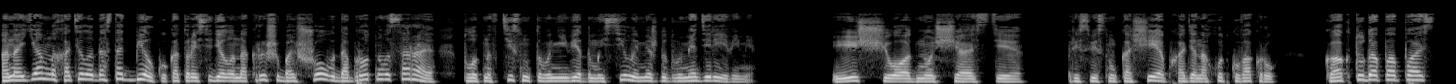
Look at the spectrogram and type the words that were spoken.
Она явно хотела достать белку, которая сидела на крыше большого добротного сарая, плотно втиснутого неведомой силой между двумя деревьями. «Еще одно счастье!» — присвистнул Кощей, обходя находку вокруг. «Как туда попасть?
